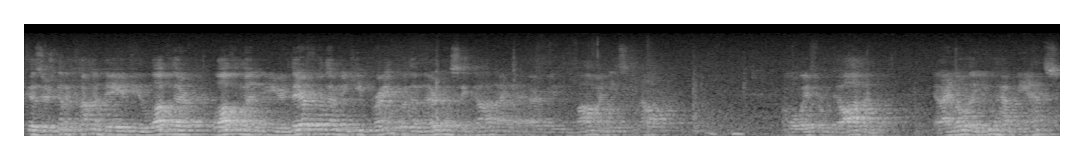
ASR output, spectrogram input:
Because there's going to come a day if you love them, love them and you're there for them and you keep praying for them, they're going to say, God, I, I mean, Mom, I need some help. I'm away from God, and, and I know that you have the answer.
